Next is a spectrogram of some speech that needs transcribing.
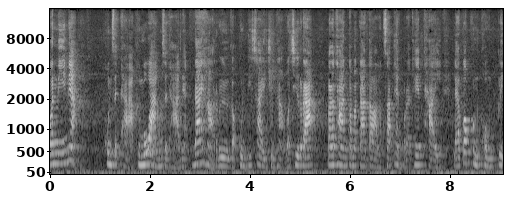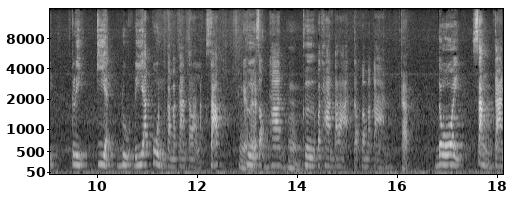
วันนี้เนี่ยคุณเศรษฐาคือเมื่อวานคุณเศรษฐาเนี่ยได้หารือกับคุณพิชัยชุนหาวชิระ ประธานกรรมการตลาดหลักทรัพย์แห่งประเทศไทย แล้วก็คุณคมกริกริเกียรติดุริยกุลกรรมการตลาดหลักทรัพย์เนี่ยคือฮะสองท่านอืมคือประธานตลาดกับกรรมการครับ โดยสั่งการ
